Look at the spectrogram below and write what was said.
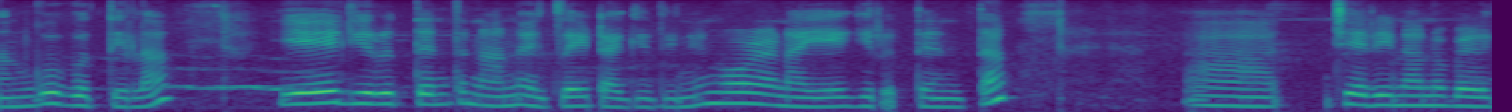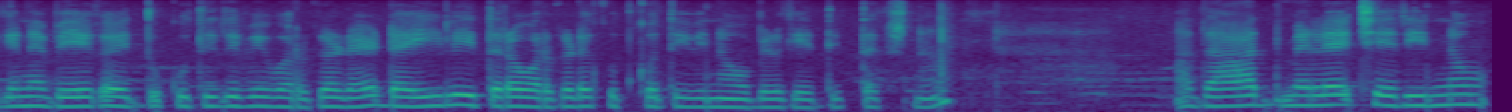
ನನಗೂ ಗೊತ್ತಿಲ್ಲ. ಹೇಗಿರುತ್ತೆ ಅಂತ ನಾನು ಎಕ್ಸೈಟ್ ಆಗಿದ್ದೀನಿ. ನೋಡೋಣ ಹೇಗಿರುತ್ತೆ ಅಂತ. ಚೆರಿ ನಾನು ಬೆಳಗ್ಗೆನೆ ಬೇಗ ಎದ್ದು ಕೂತಿದ್ದೀವಿ ಹೊರಗಡೆ. ಡೈಲಿ ಈ ಥರ ಹೊರಗಡೆ ಕೂತ್ಕೋತೀವಿ ನಾವು ಬೆಳಗ್ಗೆ ಎದ್ದಿದ ತಕ್ಷಣ. ಅದಾದಮೇಲೆ ಚೆರಿನೂ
